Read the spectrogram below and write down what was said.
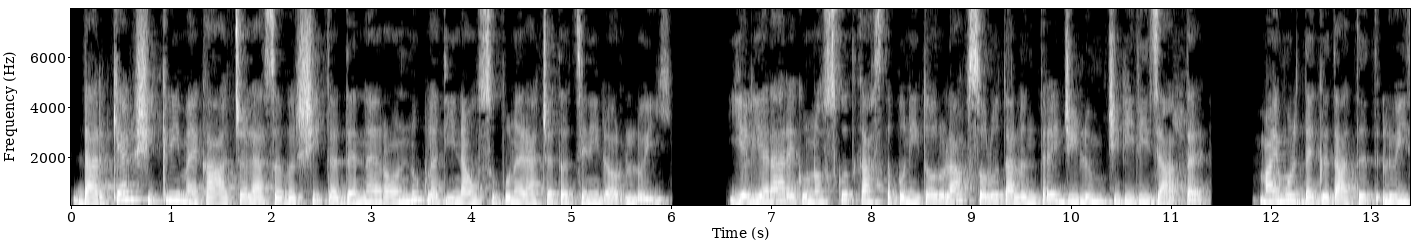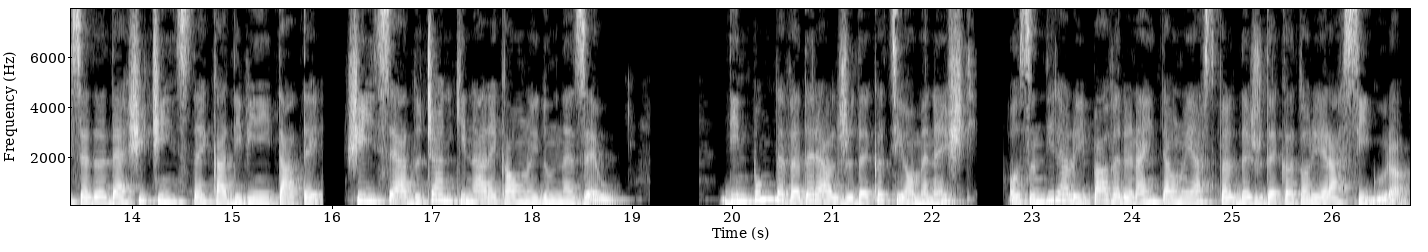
dar chiar și crime ca acelea săvârșite de Nero nu clătinau supunerea cetățenilor lui. El era recunoscut ca stăpânitorul absolut al întregii lumi civilizate, mai mult decât atât, lui se dădea și cinste ca divinitate și îi se aducea închinare ca unui Dumnezeu. Din punct de vedere al judecății omenești, o sândirea lui Pavel înaintea unui astfel de judecător era sigură.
